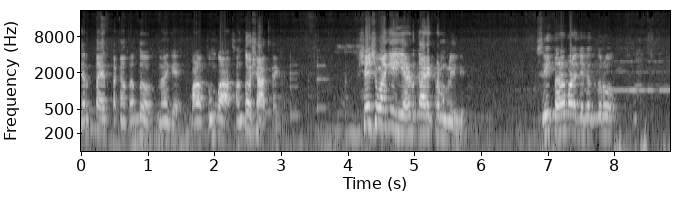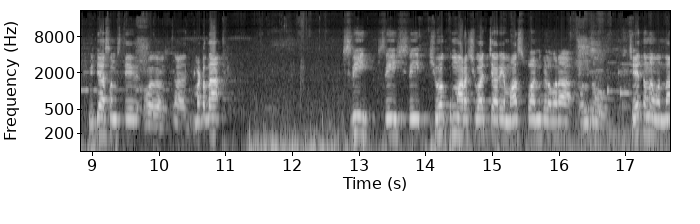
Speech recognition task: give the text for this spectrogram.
ಜರುಗ್ತಾ ಇರ್ತಕ್ಕಂಥದ್ದು ನನಗೆ ಬಹಳ ತುಂಬಾ ಸಂತೋಷ ಆಗ್ತಾ ಇದೆ. ವಿಶೇಷವಾಗಿ ಈ ಎರಡು ಕಾರ್ಯಕ್ರಮಗಳಿಲ್ಲಿ ಶ್ರೀ ತರಳಬಾಳ ಜಗದ್ಗುರು ವಿದ್ಯಾಸಂಸ್ಥೆ ಮಠದ ಶ್ರೀ ಶ್ರೀ ಶ್ರೀ ಶಿವಕುಮಾರ ಶಿವಾಚಾರ್ಯ ಮಹಾಸ್ವಾಮಿಗಳವರ ಒಂದು ಚೇತನವನ್ನು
